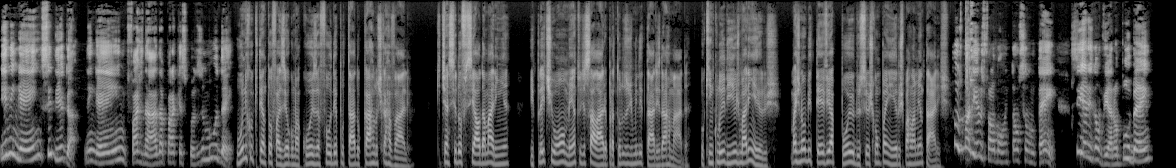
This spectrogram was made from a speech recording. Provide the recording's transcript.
E ninguém se liga, ninguém faz nada para que as coisas mudem. O único que tentou fazer alguma coisa foi o deputado Carlos Carvalho, que tinha sido oficial da Marinha e pleiteou um aumento de salário para todos os militares da Armada o que incluiria os marinheiros, mas não obteve apoio dos seus companheiros parlamentares. Os marinheiros falam: bom, então se não tem, se eles não vieram por bem,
